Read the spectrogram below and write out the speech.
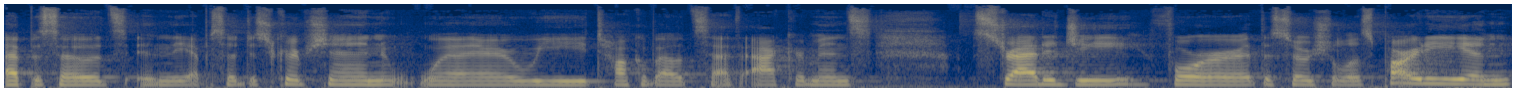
episodes in the episode description where we talk about Seth Ackerman's strategy for the Socialist Party, and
